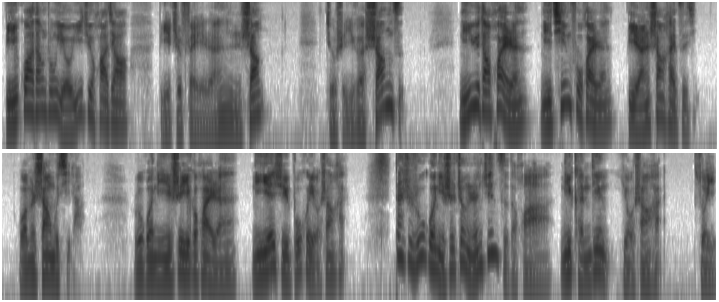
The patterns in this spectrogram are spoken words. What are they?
比卦当中有一句话叫“比之匪人伤”，就是一个“伤”字。你遇到坏人，你亲附坏人，必然伤害自己。我们伤不起啊。如果你是一个坏人，你也许不会有伤害。但是如果你是正人君子的话，你肯定有伤害，所以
